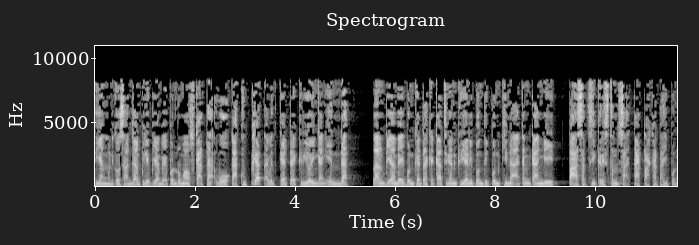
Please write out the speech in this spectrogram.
Tiang menika sanjang bilih piyambakipun rumaos kadakwa, kagugat awit gadah griya ingkang indah. Lan piyambakipun gadah kekajengan griyanipun dipun ginakaken kangge pasaksi Kristen sak kathah-kathahipun.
